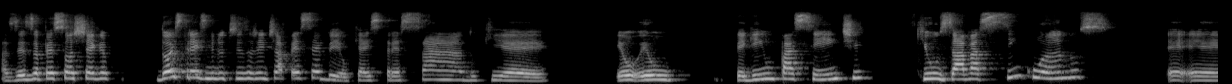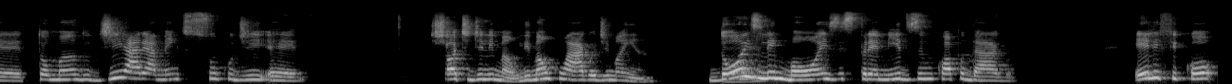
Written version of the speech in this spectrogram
Às vezes a pessoa chega dois, três minutinhos a gente já percebeu que é estressado, que é. Eu, eu peguei um paciente que usava há cinco anos é, é, tomando diariamente suco de é, shot de limão, limão com água de manhã. Dois uhum. limões espremidos em um copo d'água. Ele ficou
